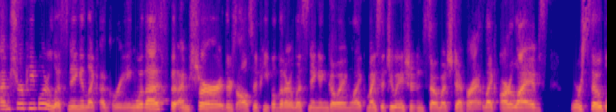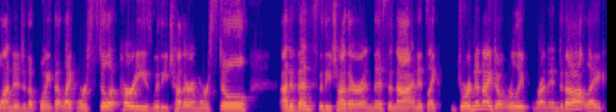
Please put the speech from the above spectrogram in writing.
I'm sure people are listening and like agreeing with us, but I'm sure there's also people that are listening and going like my situation's so much different. Like our lives were so blended to the point that like we're still at parties with each other and we're still at events with each other and this and that and it's like Jordan and I don't really run into that like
